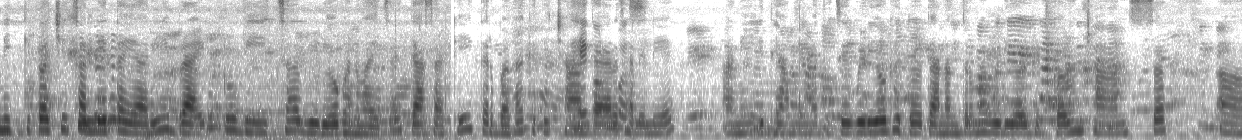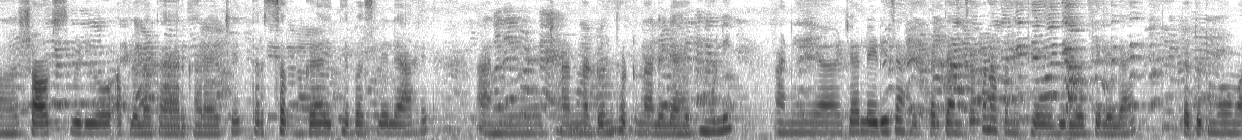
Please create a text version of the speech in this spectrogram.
निकिताची चालली तयारी ब्राईट टू बीचा व्हिडिओ बनवायचा आहे त्यासाठी तर बघा किती छान तयार झालेली आहे. आणि इथे आम्ही मग तिचे व्हिडिओ घेतो त्यानंतर मग व्हिडिओ एडिट करून छानसं शॉर्ट्स व्हिडिओ आपल्याला तयार करायचे. तर सगळ्या इथे बसलेल्या आहेत आणि छान नटून थटून आलेल्या आहेत मुली. आणि ज्या लेडीज आहेत तर त्यांचा पण आपण इथे व्हिडिओ केलेला आहे. तर तो तुम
